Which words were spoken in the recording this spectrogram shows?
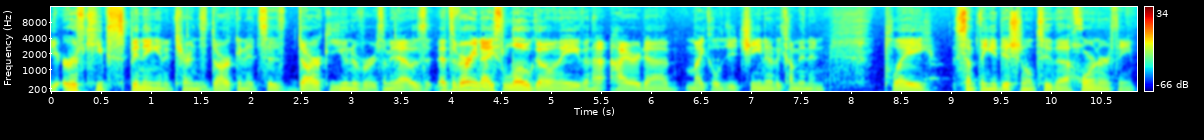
the Earth keeps spinning and it turns dark and it says Dark Universe. I mean, that was that's a very nice logo, and they even hired uh, Michael Giacchino to come in and play something additional to the Horner theme.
